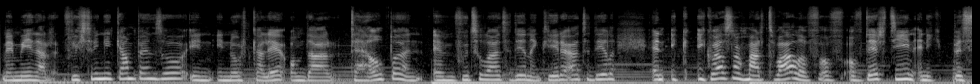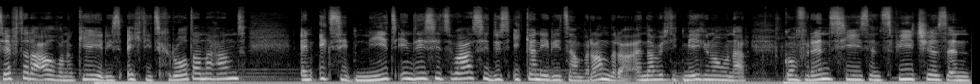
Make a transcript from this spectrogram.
mij mee naar vluchtelingenkampen en zo in, in Om daar te helpen en, en voedsel uit te delen en kleren uit te delen. En ik, ik was nog maar 12 of, of 13 en ik besefte dat al van oké, er is echt iets groot aan de hand. En ik zit niet in die situatie, dus ik kan hier iets aan veranderen. En dan werd ik meegenomen naar conferenties en speeches en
